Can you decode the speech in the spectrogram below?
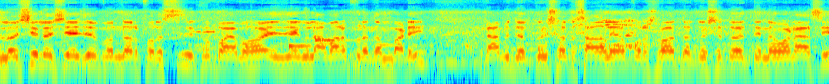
লসি লসি এই যে বন্যার পরিস্থিতি খুব ভয়াবহ এই যে এগুলো আমার পুরাতন বাড়ি। আমি দক্ষিণ সদর সাংলিয়া পৌরসভা দক্ষিণ সদর তিন নম্বরে আছি।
